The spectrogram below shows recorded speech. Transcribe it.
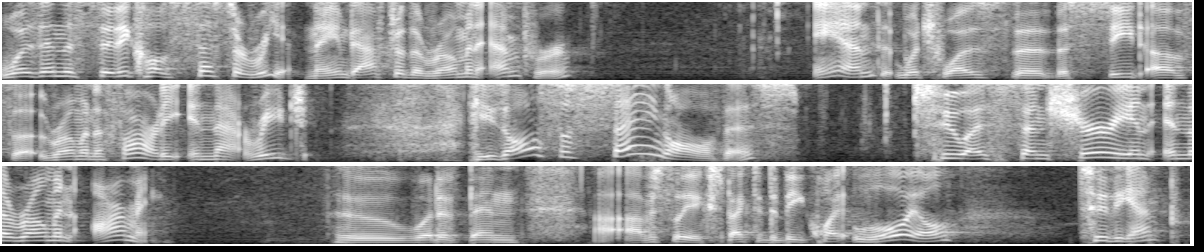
was in the city called Caesarea, named after the Roman emperor and which was the, the seat of the Roman authority in that region. He's also saying all of this to a centurion in the Roman army who would have been uh, obviously expected to be quite loyal to the emperor.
